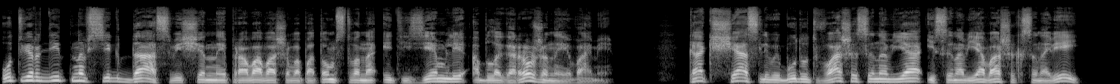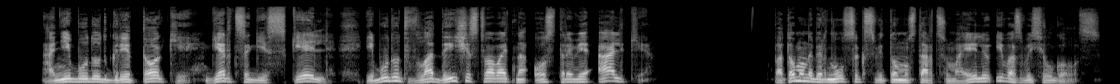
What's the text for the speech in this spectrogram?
утвердит навсегда священные права вашего потомства на эти земли, облагороженные вами. Как счастливы будут ваши сыновья и сыновья ваших сыновей! Они будут гретоки, герцоги Скель и будут владычествовать на острове Альке. Потом он обернулся к святому старцу Маэлю и возвысил голос.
